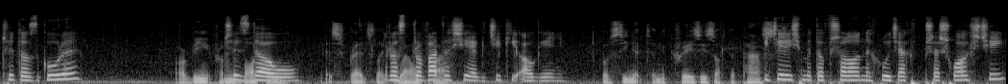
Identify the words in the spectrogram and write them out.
Czy to z góry, or being it from czy z dołu. Rozprowadza się jak dziki ogień. Widzieliśmy to w szalonych ludziach w przeszłości,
